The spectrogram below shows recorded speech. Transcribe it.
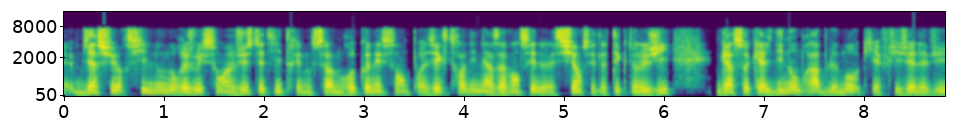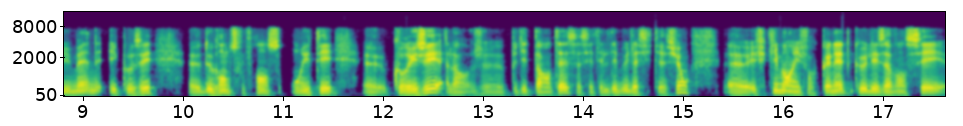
euh, bien sûr, si nous nous réjouissons à juste titre et nous sommes reconnaissants pour les extraordinaires avancées de la science et de la technologie, grâce auxquelles d'innombrables maux qui affligeaient la vie humaine et causaient euh, de grandes souffrances ont été euh, corrigés. Alors, petite parenthèse, ça c'était le début de la citation. effectivement, il faut reconnaître que les avancées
